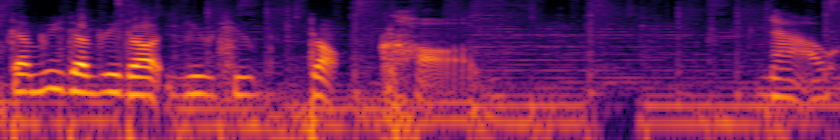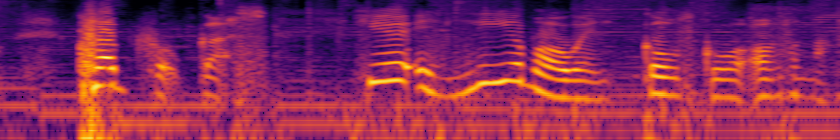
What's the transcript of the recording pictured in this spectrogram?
www.youtube.com Now, club focus. Here is Liam Owen, goal scorer of the match.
